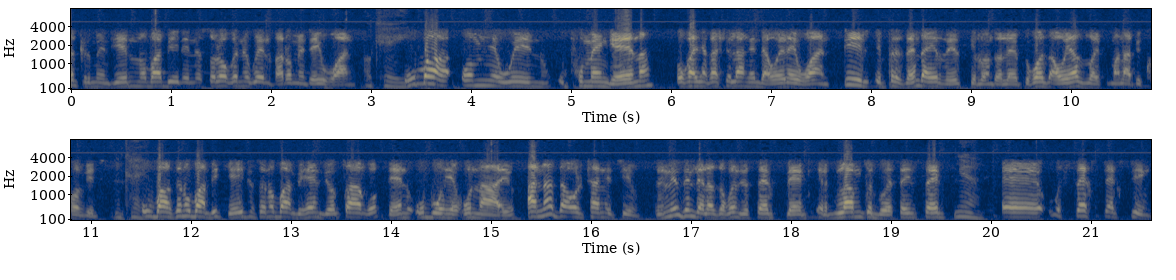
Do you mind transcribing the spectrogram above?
agreement yenu nobabini nisoloko nikwi-environment eyi-one Okay. uba omnye wenu uphume ngena okanye akahlelanga endaweni eyi-one still ipresenta iriski loo nto leyo because awuyazi uba ifumana phi i-covid uba senobamba igeyiti senobamba ihand yocango then ubuye unayo another alternative zininzi iindlela zokwenza i-sex black kulaa mcimbi we-safe sex Eh sex texting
